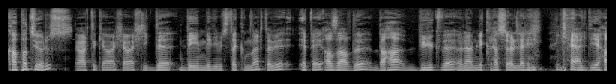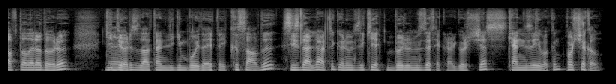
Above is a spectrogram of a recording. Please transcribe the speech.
kapatıyoruz. Artık yavaş yavaş ligde değinmediğimiz takımlar tabii epey azaldı. Daha büyük ve önemli klasörlerin geldiği haftalara doğru gidiyoruz. Zaten ligin boyu da epey kısaldı. Sizlerle artık önümüzdeki bölümümüzde tekrar görüşeceğiz. Kendinize iyi bakın. Hoşçakalın.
